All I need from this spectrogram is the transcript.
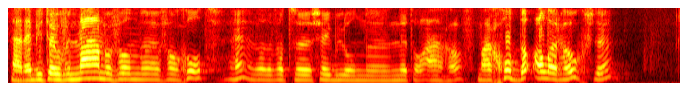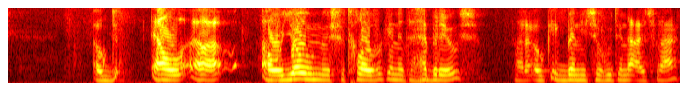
Nou, dan heb je het over namen van, uh, van God, hè, wat, wat uh, Zebulon uh, net al aangaf. Maar God de Allerhoogste, ook de El, El is het geloof ik in het Hebreeuws. Maar ook ik ben niet zo goed in de uitspraak.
